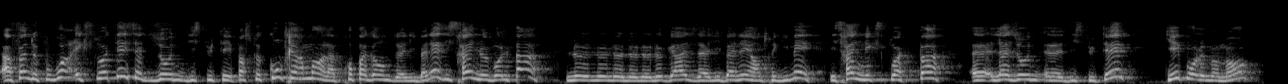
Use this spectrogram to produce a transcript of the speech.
afin de pouvoir exploiter cette zone disputée. Parce que contrairement à la propagande libanaise, Israël ne vole pas le, gaz libanais, entre guillemets. Israël n'exploite pas la zone disputée, qui est pour le moment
